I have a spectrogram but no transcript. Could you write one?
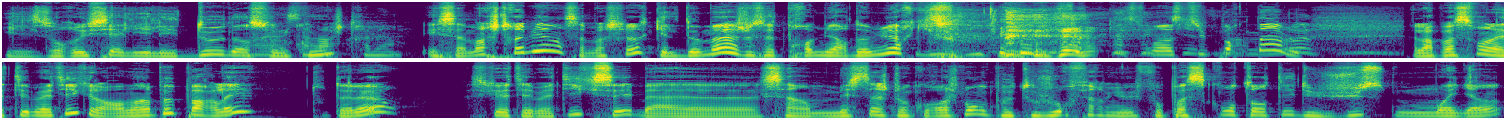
ils ont réussi à lier les deux d'un Ouais, seul ça coup. marche très bien. Et ça marche très bien, ça marche très bien. Quel dommage de cette première demi-heure qui soit, qui soit insupportable. Alors passons à la thématique. Alors on a un peu parlé tout à l'heure. Parce que la thématique, c'est bah, un message d'encouragement. On peut toujours faire mieux. Il faut pas se contenter du juste moyen.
